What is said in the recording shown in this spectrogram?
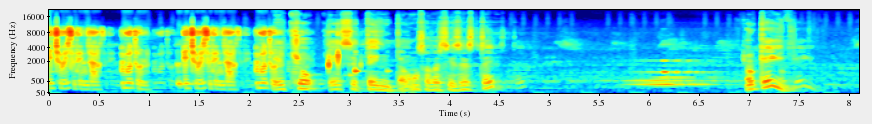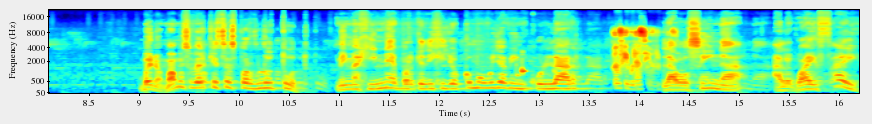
hecho E70. Botón. Hecho E70. Botón. Hecho E70, vamos a ver si es este. Ok. Bueno, vamos a ver que esto es por Bluetooth. Me imaginé porque dije yo, ¿cómo voy a vincular Configuración. la bocina al Wi-Fi?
